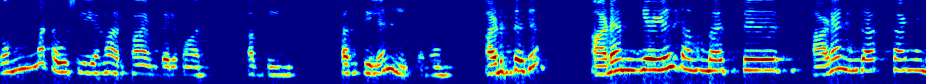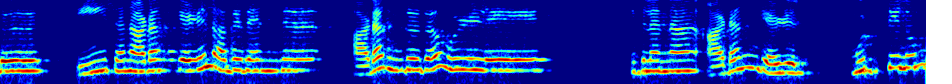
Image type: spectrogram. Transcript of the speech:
ரொம்ப சௌசீலியமா இருக்கான் எம்பெருமான் அப்படின்னு. பத்தில நீசனும். அடுத்தது அடங்கெழில் சம்பத்து அடங்க கண்டு ஈசன் அடங்கெழில் அகுதென்னு அடங்குக உள்ளே. இதுல என்ன? அடங்கெழில். முத்திலும்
